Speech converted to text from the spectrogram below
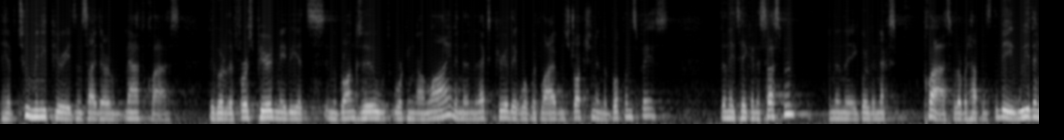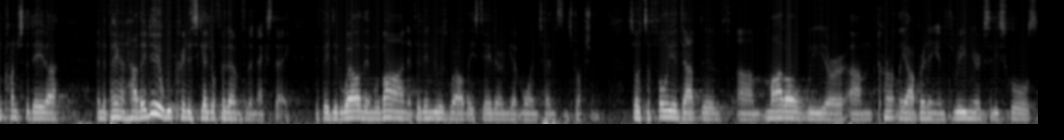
they have two mini periods inside their math class. They go to their first period, maybe it's in the Bronx Zoo working online, and then the next period they work with live instruction in the Brooklyn space. Then they take an assessment, and then they go to their next class, whatever it happens to be. We then crunch the data, and depending on how they do, we create a schedule for them for the next day. If they did well, they move on. If they didn't do as well, they stay there and get more intense instruction. So it's a fully adaptive um, model. We are um, currently operating in three New York City schools,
